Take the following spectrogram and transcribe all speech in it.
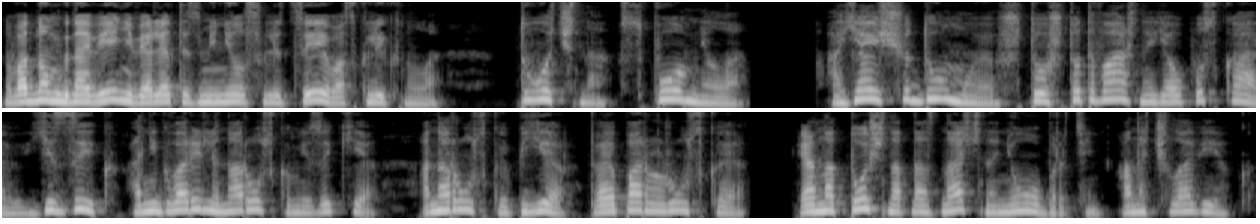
Но в одно мгновение Виолетта изменилась в лице и воскликнула. «Точно! Вспомнила! А я еще думаю, что что-то важное я упускаю. Язык. Они говорили на русском языке. Она русская, Пьер, твоя пара русская. И она точно однозначно не оборотень, она человек.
